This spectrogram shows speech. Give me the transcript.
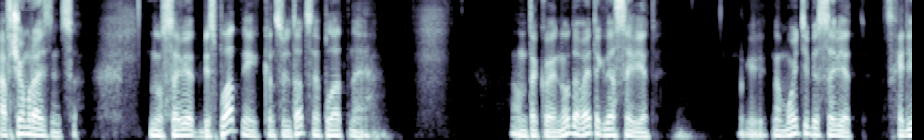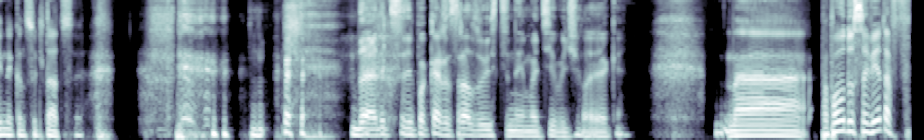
а в чем разница? Ну, совет бесплатный, консультация платная. Он такой, ну, давай тогда совет. Говорит, ну, мой тебе совет, сходи на консультацию. Да, это, кстати, покажет сразу истинные мотивы человека. По поводу советов,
